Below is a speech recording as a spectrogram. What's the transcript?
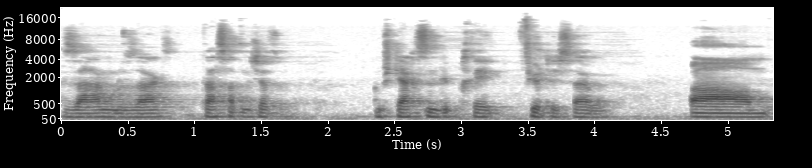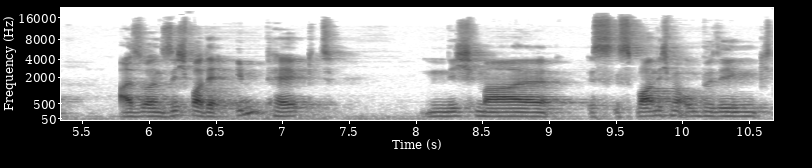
sagen, wo du sagst, das hat mich jetzt am stärksten geprägt für dich selber? Ähm, also an sich war der Impact nicht mal, es, es war nicht mal unbedingt,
